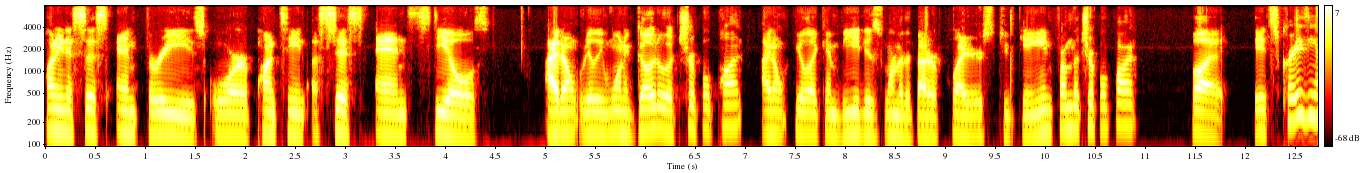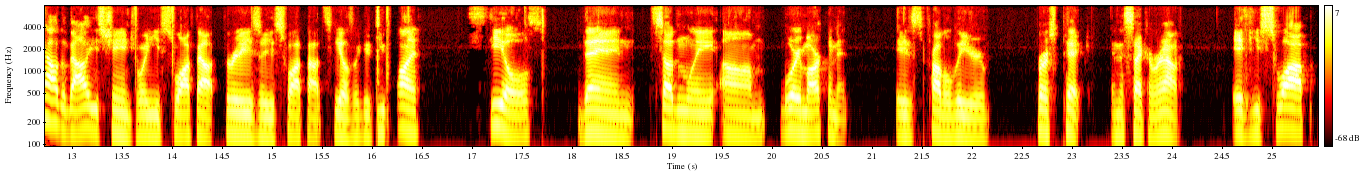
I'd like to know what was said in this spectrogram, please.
punting assists and threes or punting assists and steals. I don't really want to go to a triple punt. I don't feel like Embiid is one of the better players to gain from the triple punt. But it's crazy how the values change when you swap out threes or you swap out steals. Like if you punt steals, then suddenly um Lauri Markkanen is probably your first pick in the second round. If you swap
